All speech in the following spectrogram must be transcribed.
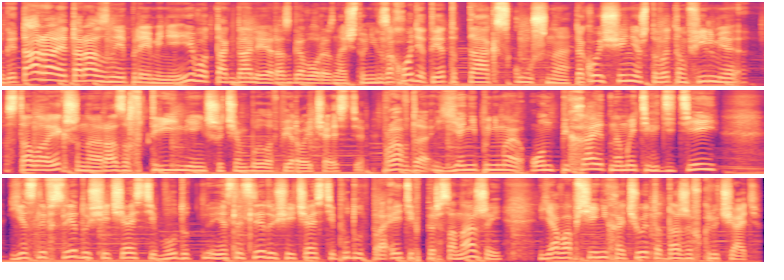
Он говорит, Ара, это разные племени. И вот так далее разговоры, значит, у них заходят, и это так скучно. Такое ощущение, что в этом фильме стало экшена раза в три меньше, чем было в первой части. Правда, я не понимаю, он пихает нам этих детей. Если в следующей части будут, если следующие части будут про этих персонажей, я вообще не хочу это даже включать.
